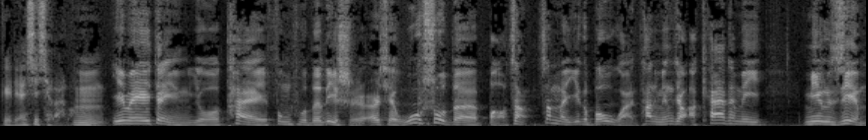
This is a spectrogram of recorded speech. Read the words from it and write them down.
给联系起来了。嗯，因为电影有太丰富的历史，而且无数的宝藏。这么一个博物馆，它的名字叫 Academy Museum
